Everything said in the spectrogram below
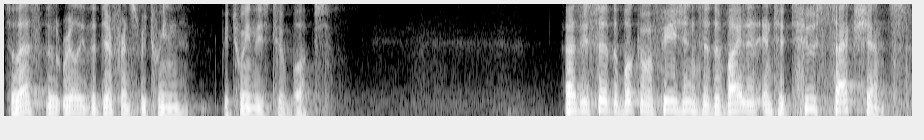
So that's the, really the difference between, between these two books. As we said, the book of Ephesians is divided into two sections.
